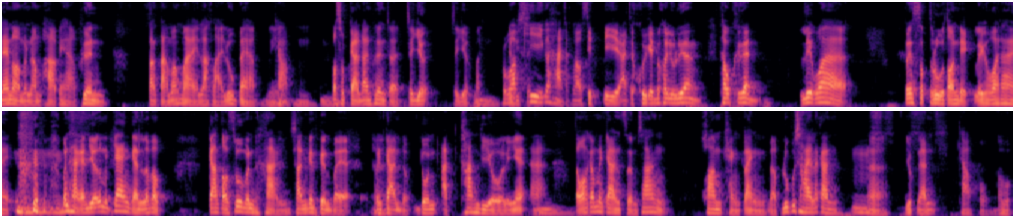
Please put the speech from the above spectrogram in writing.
แน่นอนมันนำพาไปหาเพื่อนต่างๆ มากมาย หลากหลายรูปแบบอะไรครัเงี้บยอืมอืมประสบการณ์ด้านเพื่อนจะจะเยอะ จะเยอะมากอืมเพราะว่าป็นพิศษพี่ก็ห่างจากเราสิบปี อาจจะคุยกันไม่ค่อยรู้เรื่องเท่าเพื่อน เรียกว่าเป็นศัตรูตอนเด็กเลยก็ว่าได้มมันห่างกันเยอะแล้วมันแกล้งกันแล้วแบบการต่อสู้มันห่างชั้นกันเกินไปอะเออเป็นการแบบโดนอัดข้างเดียวอะไรเงี้ยอะอืมแต่ว่าก็เป็นการเสริมสร้างความแข็งแกร่งแบบลูกผู้ชายแล้วกันอืมเออยุคนั้นครับผมครับผม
